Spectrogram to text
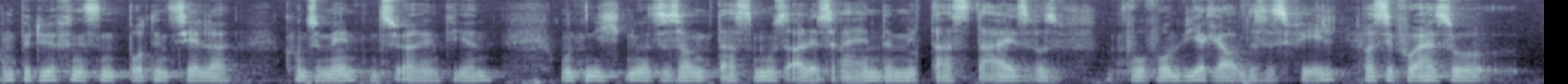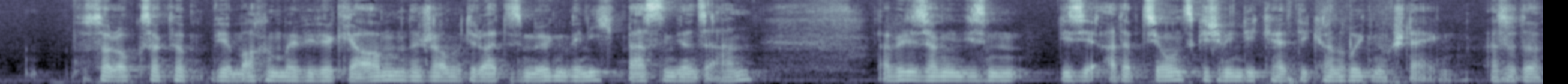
und Bedürfnissen potenzieller Konsumenten zu orientieren und nicht nur zu sagen, das muss alles rein, damit das da ist, was, wovon wir glauben, dass es fehlt. Was ich vorher so salopp gesagt habe, wir machen mal, wie wir glauben, dann schauen wir, ob die Leute es mögen, wenn nicht, passen wir uns an. Da würde ich sagen, in diesem, diese Adaptionsgeschwindigkeit, die kann ruhig noch steigen. Also da,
